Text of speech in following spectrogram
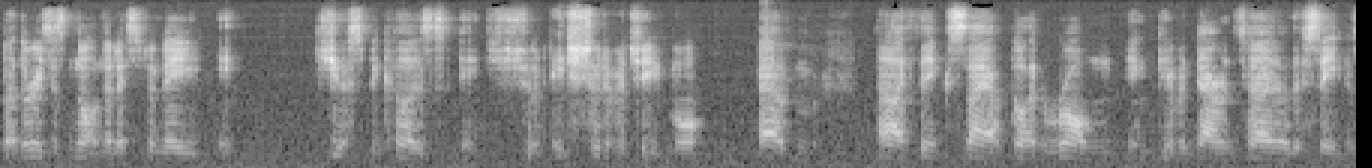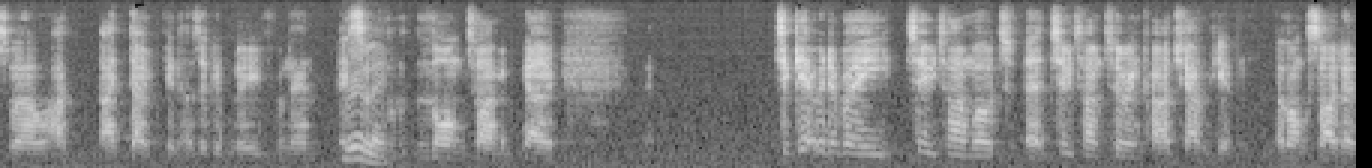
but the reason it's not on the list for me, it, just because it should it should have achieved more. Um, and I think Seat got it wrong in giving Darren Turner the seat as well. I, I don't think that was a good move from them. It's Really? a long time ago. To get rid of a two-time world, uh, two-time touring car champion alongside a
